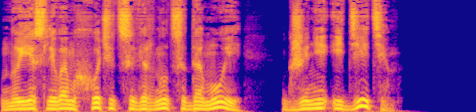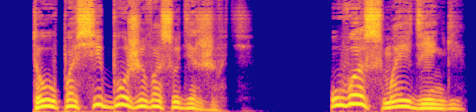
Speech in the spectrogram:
Но если вам хочется вернуться домой, к жене и детям, то упаси Боже вас удерживать. У вас мои деньги.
